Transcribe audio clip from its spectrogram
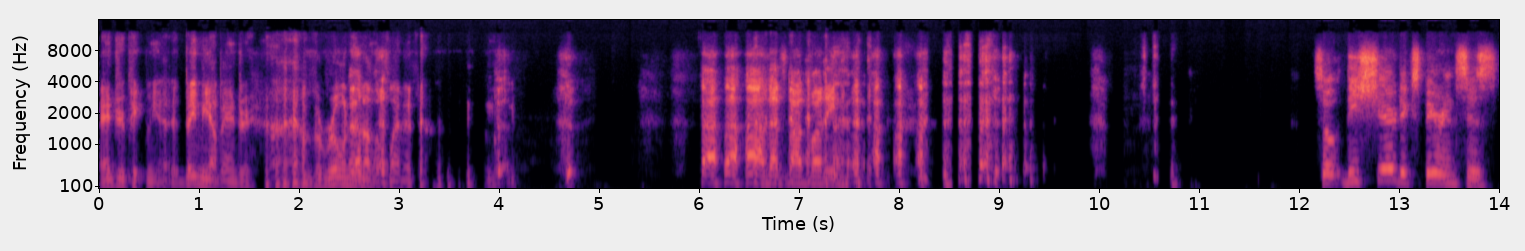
Andrew, pick me, up. beat me up, Andrew. I've ruined another planet. That's not funny. so these shared experiences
